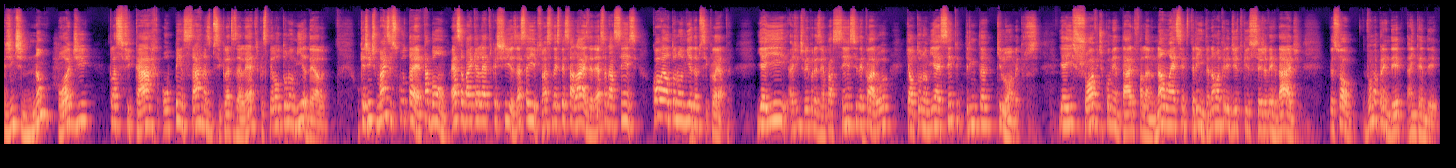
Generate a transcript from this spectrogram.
a gente não pode classificar ou pensar nas bicicletas elétricas pela autonomia dela. O que a gente mais escuta é, tá bom, essa bike elétrica X, essa Y, essa da Specialized, essa da Sense, qual é a autonomia da bicicleta? E aí a gente vê, por exemplo, a Sense declarou que a autonomia é 130 km. E aí chove de comentário falando, não é 130, não acredito que isso seja verdade. Pessoal, vamos aprender a entender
